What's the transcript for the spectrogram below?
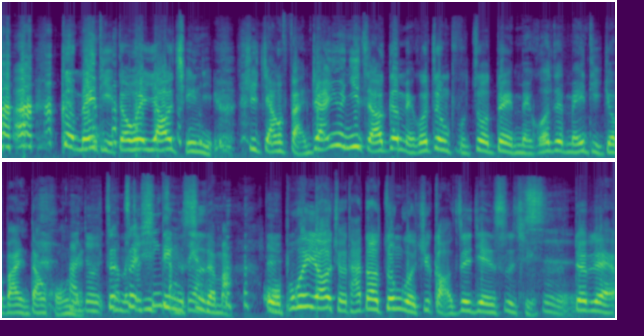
各媒体都会邀请你去讲反战，因为你只要跟美国政府作对，美国的媒体就把你当红人，这这一定是的嘛。我不会要求他到中国去搞这件事情，是对不对？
